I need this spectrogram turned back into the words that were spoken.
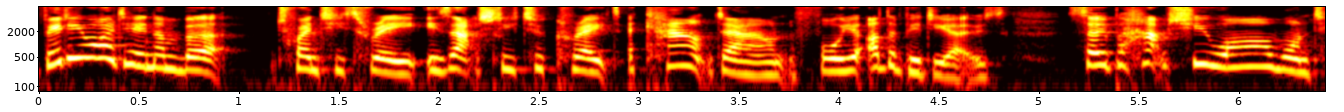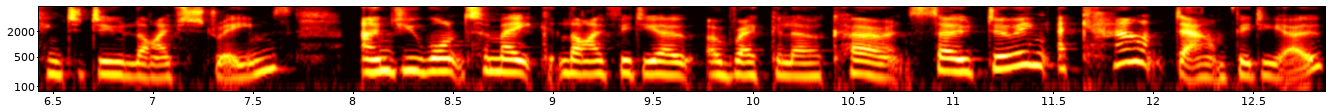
video idea number 23 is actually to create a countdown for your other videos. So perhaps you are wanting to do live streams and you want to make live video a regular occurrence. So doing a countdown video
